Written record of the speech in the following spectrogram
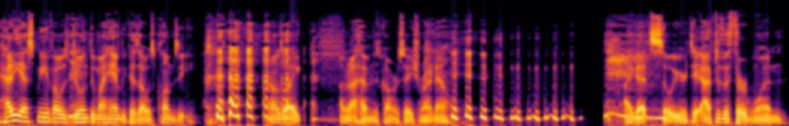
how do you ask me if I was drilling through my hand because I was clumsy? I was like, I'm not having this conversation right now. I got so irritated. After the third one,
